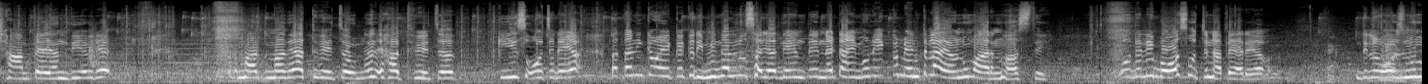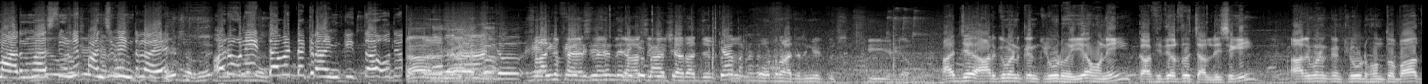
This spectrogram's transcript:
ਸ਼ਾਮ ਪੈ ਜਾਂਦੀ ਹੈ ਵੀਰੇ। ਪਰਮਾਤਮਾ ਦੇ ਹੱਥ ਵਿੱਚ ਉਹਨਾਂ ਦੇ ਹੱਥ ਵਿੱਚ। ਕੀ ਸੋਚ ਰਹੇ ਆ। ਪਤਾ ਨਹੀਂ ਕਿਉਂ ਇੱਕ ਕ੍ਰਿਮੀਨਲ ਨੂੰ ਸਜ਼ਾ ਦੇਣ ਤੇ ਇੰਨਾ ਟਾਈਮ ਉਹਨੇ 1 ਮਿੰਟ ਲਾਇਆ ਉਹਨੂੰ ਮਾਰਨ ਵਾਸਤੇ। ਉਹਦੇ ਲਈ ਬਹੁਤ ਸੋਚਣਾ ਪੈ ਰਿਹਾ ਵਾ। ਦਿਲਰੋਜ਼ ਨੂੰ ਮਾਰਨ ਵਾਸਤੇ ਉਹਨੇ 5 ਮਿੰਟ ਲਾਏ ਔਰ ਉਹਨੇ ਏਡਾ ਵੱਡਾ ਕ੍ਰਾਈਮ ਕੀਤਾ ਉਹਦੇ ਅੱਜ ਫੈਸਲਾ ਸ਼ਾਇਦ ਅੱਜ ਆਰਡਰ ਆ ਜਾਣਗੇ ਕੁਝ ਕੀ ਹੈਗਾ ਅੱਜ ਆਰਗੂਮੈਂਟ ਕੰਕਲੂਡ ਹੋਈ ਹੈ ਹੁਣੇ ਹੀ, ਕਾਫੀ ਦੇਰ ਤੋਂ ਚੱਲ ਰਹੀ ਸੀਗੀ। ਆਰਗੂਮੈਂਟ ਕੰਕਲੂਡ ਹੋਣ ਤੋਂ ਬਾਅਦ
